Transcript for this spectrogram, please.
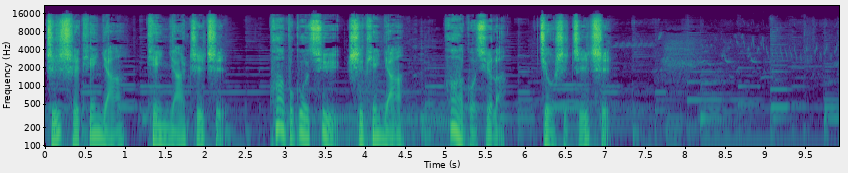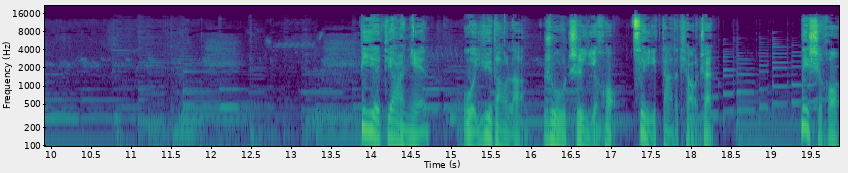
咫尺天涯，天涯咫尺，跨不过去是天涯，跨过去了就是咫尺。”毕业第二年，我遇到了入职以后最大的挑战。那时候，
